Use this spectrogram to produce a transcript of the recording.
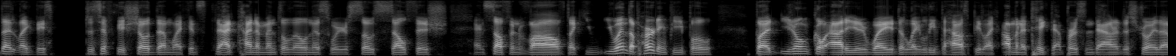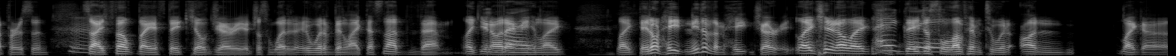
that like they specifically showed them like it's that kind of mental illness where you're so selfish and self-involved. Like you you end up hurting people, but you don't go out of your way to like leave the house be like I'm gonna take that person down and destroy that person. So Hmm. I felt like if they killed Jerry, it just would it would have been like that's not them. Like you know what I mean? Like like they don't hate neither of them hate Jerry. Like you know like they just love him to an un like a,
